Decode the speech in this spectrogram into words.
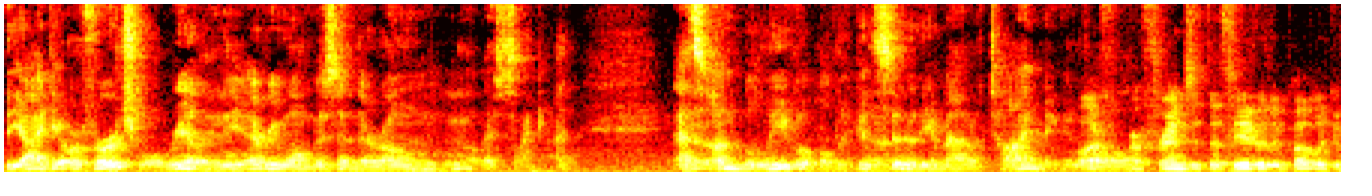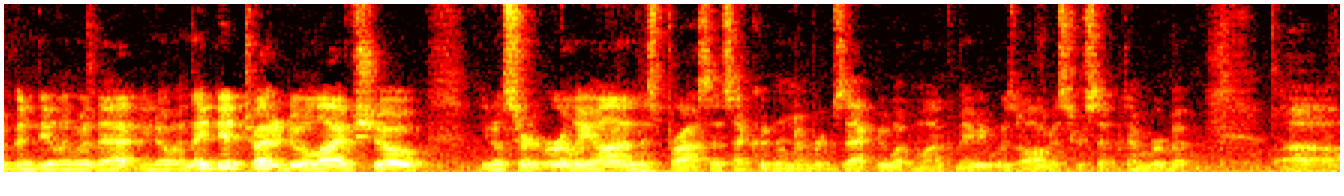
the idea, or virtual, really. The, everyone was in their own. Mhm. It's like, I, that's Yeah. unbelievable to consider the amount of timing Well, our, our friends at the Theater of the Republic have been dealing with that, you know, and they did try to do a live show, you know, sort of early on in this process. I couldn't remember exactly what month, maybe it was August or September, but uh,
